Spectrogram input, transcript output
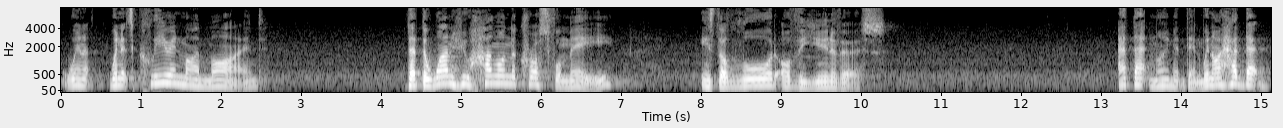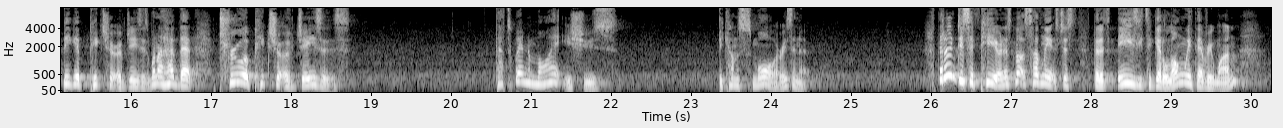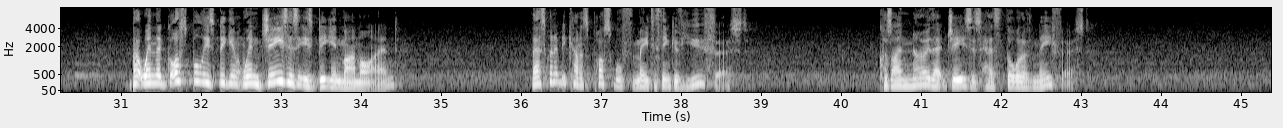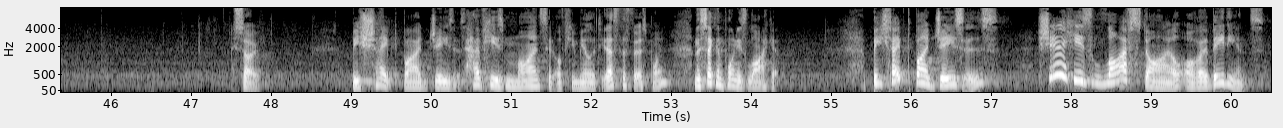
when, when it's clear in my mind that the one who hung on the cross for me is the Lord of the universe. At that moment, then, when I had that bigger picture of Jesus, when I had that truer picture of Jesus, that's when my issues become smaller, isn't it? They don't disappear, and it's not suddenly it's just that it's easy to get along with everyone. But when the gospel is big, in, when Jesus is big in my mind, that's when it becomes possible for me to think of you first. Because I know that Jesus has thought of me first. So, be shaped by Jesus. Have his mindset of humility. That's the first point. And the second point is like it. Be shaped by Jesus. Share his lifestyle of obedience.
